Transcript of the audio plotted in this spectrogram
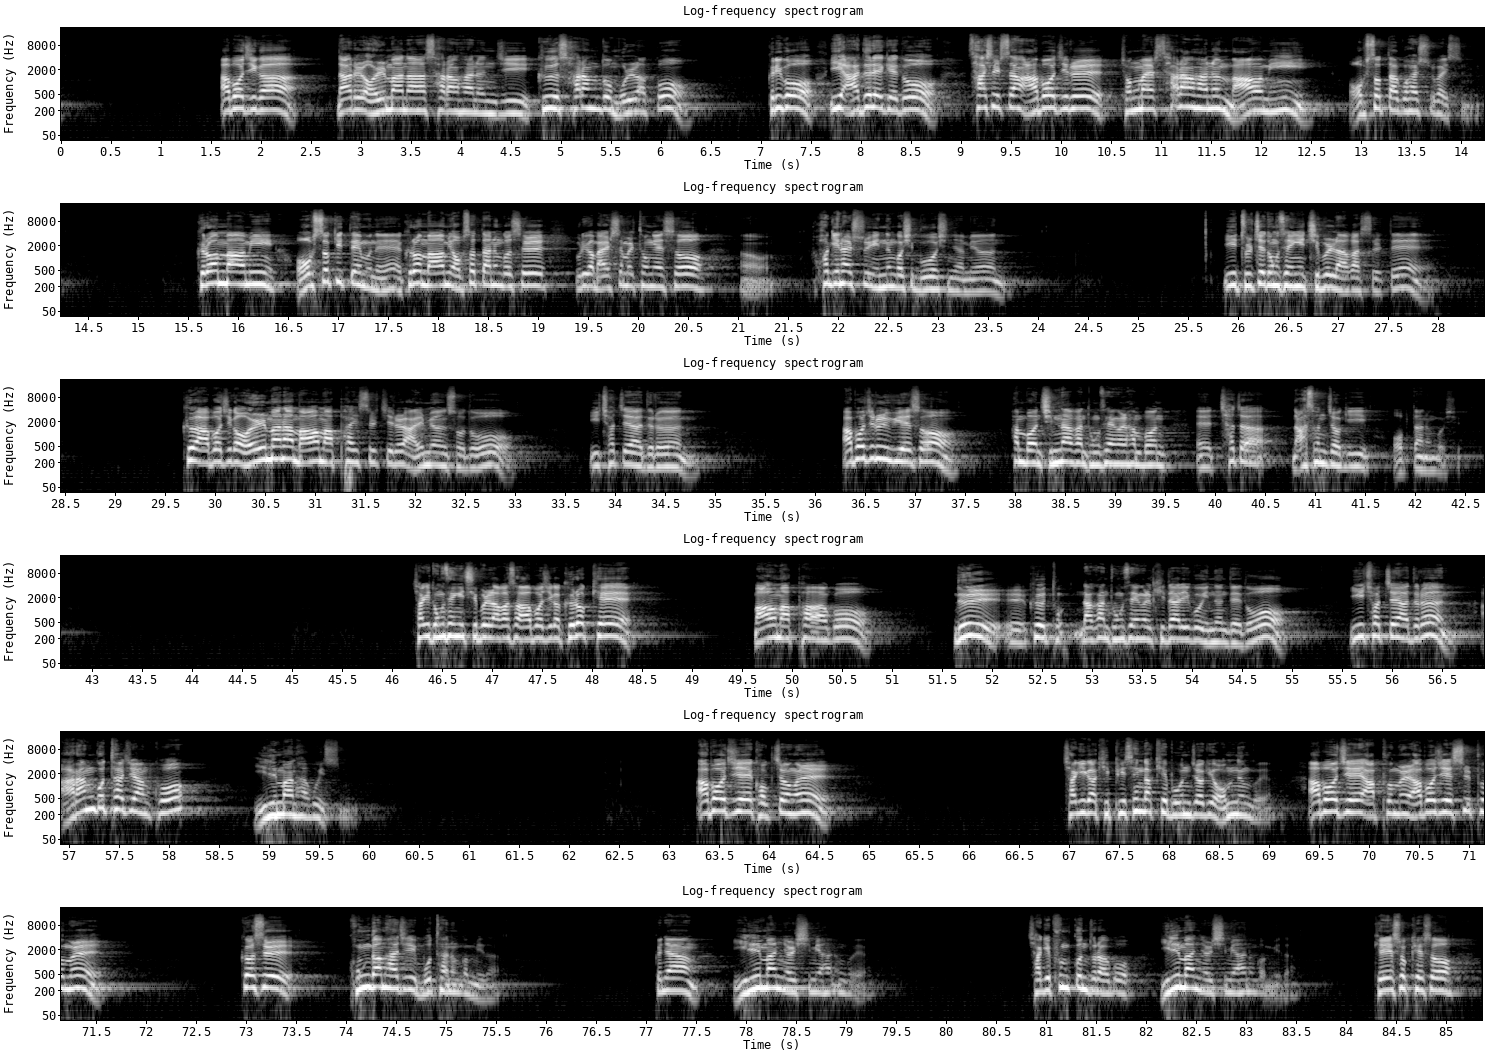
아버지가 나를 얼마나 사랑하는지 그 사랑도 몰랐고, 그리고 이 아들에게도 사실상 아버지를 정말 사랑하는 마음이 없었다고 할 수가 있습니다. 그런 마음이 없었기 때문에 그런 마음이 없었다는 것을 우리가 말씀을 통해서 어, 확인할 수 있는 것이 무엇이냐면 이 둘째 동생이 집을 나갔을 때 그 아버지가 얼마나 마음 아파했을지를 알면서도 이 첫째 아들은 아버지를 위해서 한번 집 나간 동생을 한번 찾아 나선 적이 없다는 것이에요. 자기 동생이 집을 나가서 아버지가 그렇게 마음 아파하고 늘 그 나간 동생을 기다리고 있는데도 이 첫째 아들은 아랑곳하지 않고 일만 하고 있습니다. 아버지의 걱정을 자기가 깊이 생각해 본 적이 없는 거예요. 아버지의 아픔을, 아버지의 슬픔을 그것을 공감하지 못하는 겁니다. 그냥 일만 열심히 하는 거예요. 자기 품꾼들하고 일만 열심히 하는 겁니다. 계속해서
